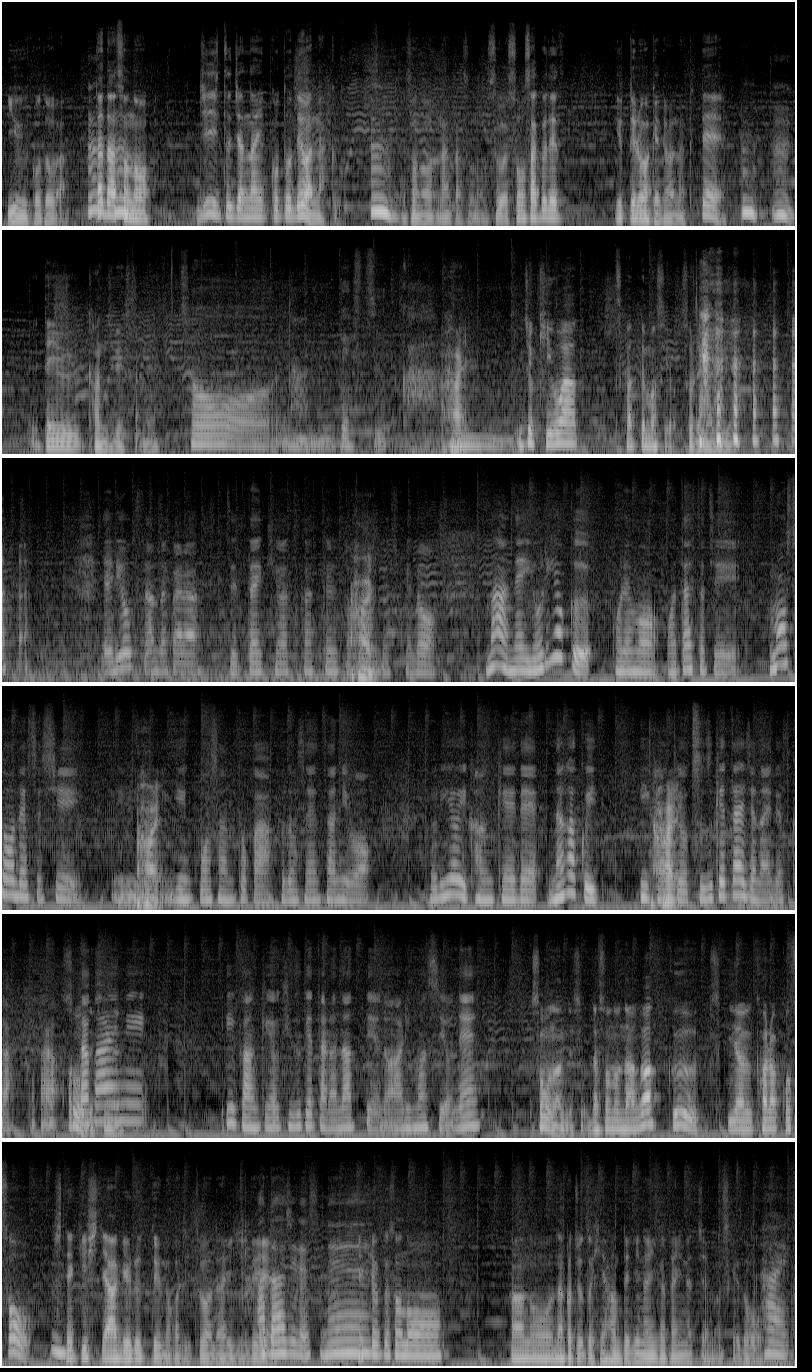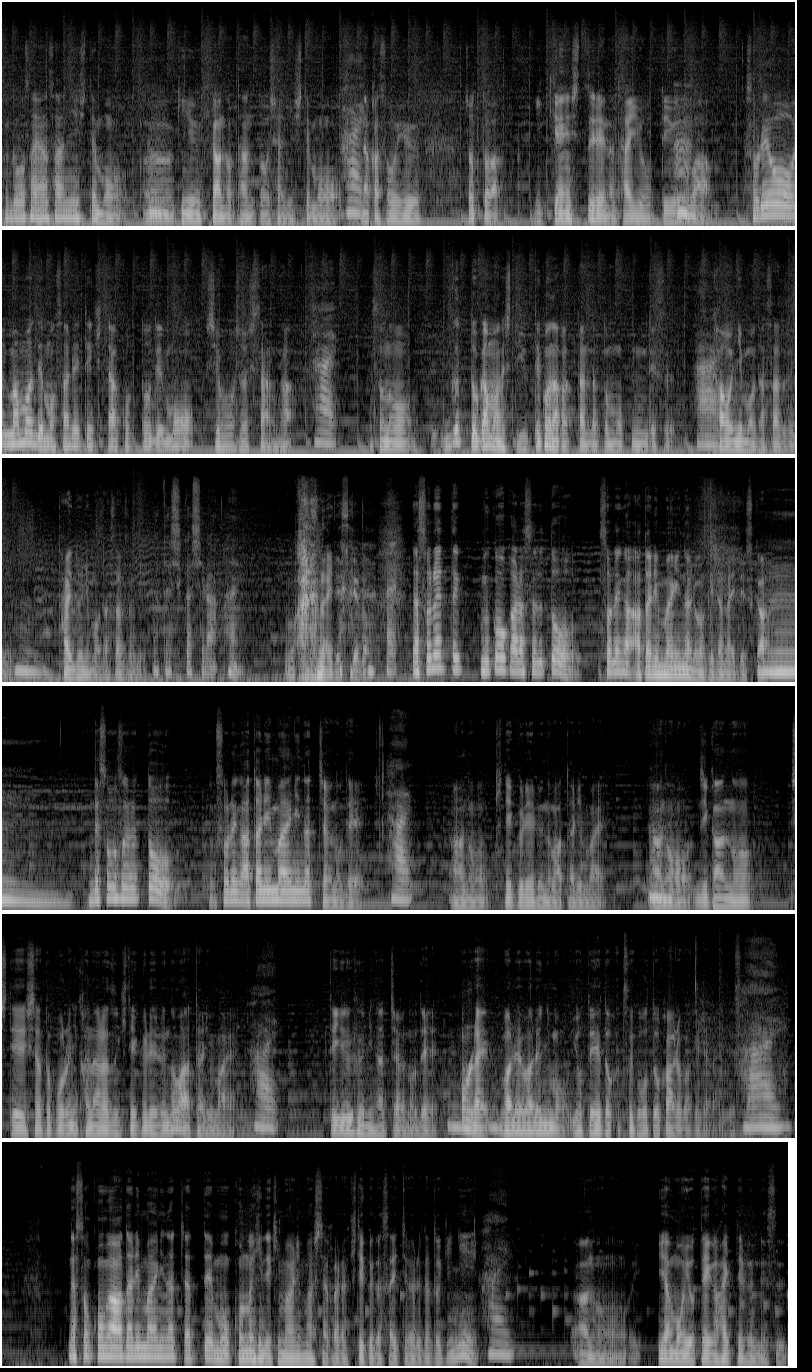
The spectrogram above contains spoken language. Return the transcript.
言うことが、うん。ただその事実じゃないことではなくうん。そのなんかそのすごい創作で言ってるわけではなくてうんうん。っていう感じですかね。そうなんですか。はい。うん。一応気は使ってますよ。それなりに いやりょうきさんだから絶対気は使ってると思うんですけど、まあねよりよくこれも私たちもそうですし、えーはい。銀行さんとか不動産屋さんにもより良い関係で長くいいい関係を続けたいじゃないですか、だからお互いにいい関係を築けたらなっていうのはありますよね。そうなんですよ。だその長く付き合うからこそうん指摘してあげるっていうのが実は大事で、あ大事ですね。結局そのあのなんかちょっと批判的な言い方になっちゃいますけど、はい。不動産屋さんにしても、うん。うん金融機関の担当者にしても、はい。なんかそういうちょっと一見失礼な対応っていうのは、それを今までもされてきたことでも司法書士さんがはい。そのぐっと我慢して言ってこなかったんだと思うんです、はい。顔にも出さずにうん、態度にも出さずに。私かしらはい。わからないですけど。はい。らそれって向こうからするとそれが当たり前になるわけじゃないですか、うん。でそうするとそれが当たり前になっちゃうのではい。あの来てくれるのは当たり前、うん。あの時間の指定したところに必ず来てくれるのは当たり前。っはい。ていう風になっちゃうので、うん本来我々にも予定とか都合とかあるわけじゃないですか、はい。でそこが当たり前になっちゃってもうこの日で決まりましたから来てくださいって言われた時にはい。あのいやもう予定が入ってるんです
